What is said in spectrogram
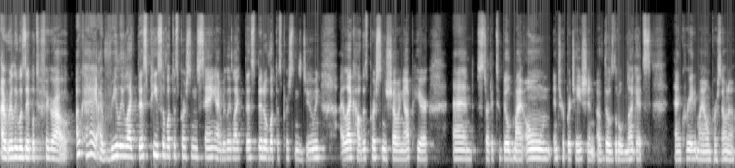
i really was able to figure out okay i really like this piece of what this person is saying. I really like this bit of what this person's doing. I like how this person is showing up here and started to build my own interpretation of those little nuggets and creating my own persona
